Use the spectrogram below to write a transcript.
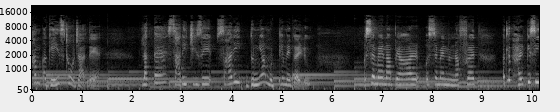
हम अगेंस्ट हो जाते हैं। लगता है सारी चीज़ें सारी दुनिया मुट्ठी में कर लूँ। उस समय ना प्यार, उस समय ना नफरत मतलब हर किसी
